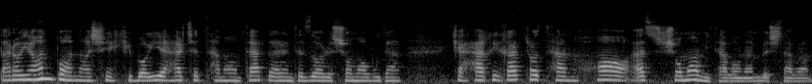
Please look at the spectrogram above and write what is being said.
برای آن با ناشکیبایی هرچه تمامتر در انتظار شما بودم که حقیقت را تنها از شما می‌توانم بشنوم.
